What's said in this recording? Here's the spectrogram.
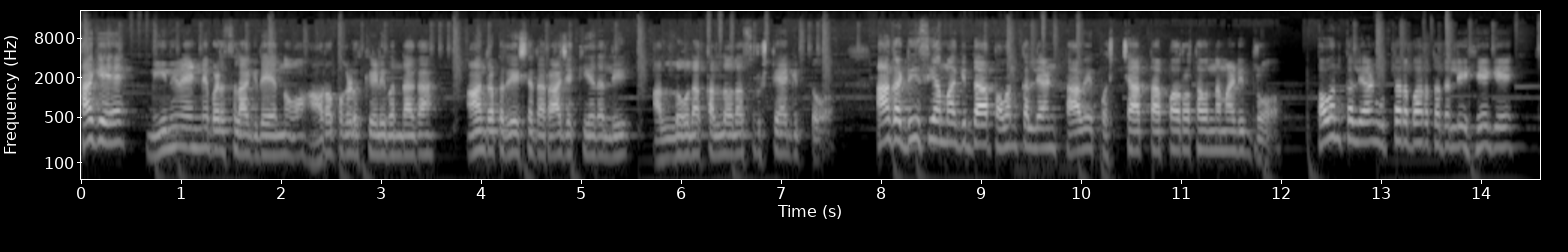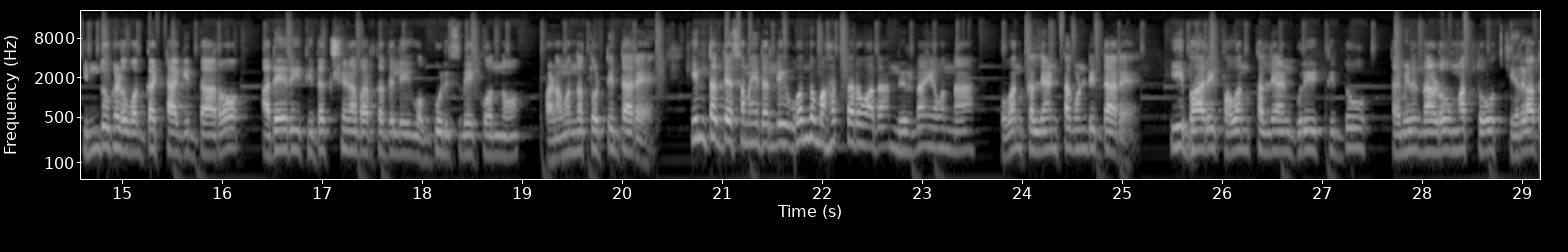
ಹಾಗೆಯೇ ಮೀನಿನ ಎಣ್ಣೆ ಬಳಸಲಾಗಿದೆ ಅನ್ನೋ ಆರೋಪಗಳು ಕೇಳಿಬಂದಾಗ ಆಂಧ್ರ ಪ್ರದೇಶದ ರಾಜಕೀಯದಲ್ಲಿ ಅಲ್ಲೋಲ ಕಲ್ಲೋಲ ಸೃಷ್ಟಿಯಾಗಿತ್ತು. ಆಗ ಡಿ ಸಿ ಎಂ ಆಗಿದ್ದ ಪವನ್ ಕಲ್ಯಾಣ್ ತಾವೇ ಪಶ್ಚಾತ್ತಾಪ ವ್ರತವನ್ನು ಮಾಡಿದ್ರು. ಪವನ್ ಕಲ್ಯಾಣ್ ಉತ್ತರ ಭಾರತದಲ್ಲಿ ಹೇಗೆ ಹಿಂದೂಗಳು ಒಗ್ಗಟ್ಟಾಗಿದ್ದಾರೋ ಅದೇ ರೀತಿ ದಕ್ಷಿಣ ಭಾರತದಲ್ಲಿ ಒಗ್ಗೂಡಿಸಬೇಕು ಅನ್ನೋ ಪಣವನ್ನು ತೊಟ್ಟಿದ್ದಾರೆ. ಇಂಥದ್ದೇ ಸಮಯದಲ್ಲಿ ಒಂದು ಮಹತ್ತರವಾದ ನಿರ್ಣಯವನ್ನು ಪವನ್ ಕಲ್ಯಾಣ್ ತಗೊಂಡಿದ್ದಾರೆ. ಈ ಬಾರಿ ಪವನ್ ಕಲ್ಯಾಣ್ ಗುರಿ ಇಟ್ಟಿದ್ದು ತಮಿಳುನಾಡು ಮತ್ತು ಕೇರಳದ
